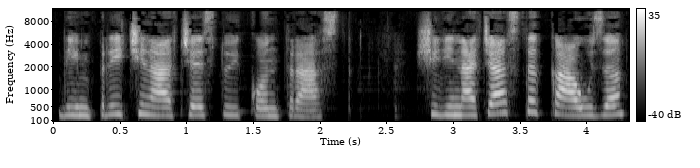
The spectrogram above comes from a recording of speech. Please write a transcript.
din pricina acestui contrast. Și din această cauză,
